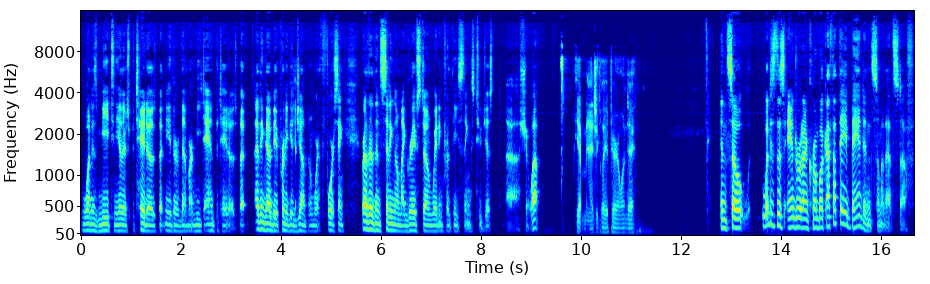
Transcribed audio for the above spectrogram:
one is meat and the other is potatoes, but neither of them are meat and potatoes. But I think that would be a pretty good jump and worth forcing, rather than sitting on my gravestone waiting for these things to just uh, show up. Yep, magically appear one day. And so, what is this Android on Chromebook? I thought they abandoned some of that stuff.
